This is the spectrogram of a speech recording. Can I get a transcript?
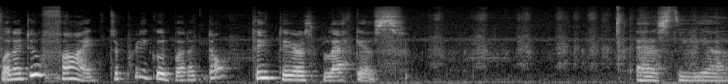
But I do find they're pretty good, but I don't think they're as black as as the uh,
